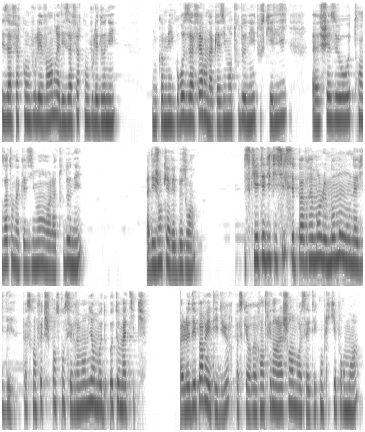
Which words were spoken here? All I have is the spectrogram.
les affaires qu'on voulait vendre et les affaires qu'on voulait donner. Donc comme les grosses affaires, on a quasiment tout donné, tout ce qui est lit, euh, chaise haute, transat, on a quasiment voilà tout donné à des gens qui avaient besoin ce qui était difficile, c'est pas vraiment le moment où on a vidé, parce qu'en fait, je pense qu'on s'est vraiment mis en mode automatique. Euh, le départ a été dur parce que rentrer dans la chambre, ça a été compliqué pour moi.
